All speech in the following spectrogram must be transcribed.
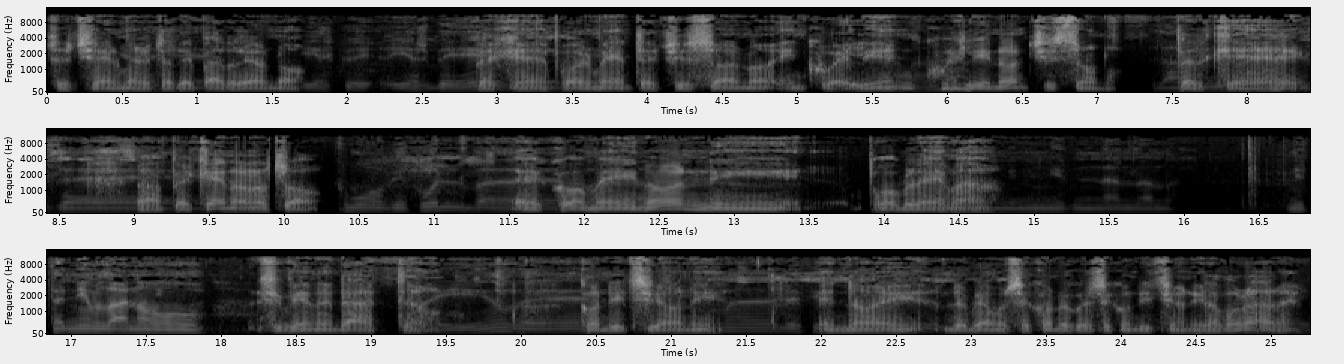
se c'è il merito dei padri o no? Perché probabilmente ci sono in quelli e in quelli non ci sono. Perché? No, perché non lo so. È come in ogni problema ci viene dato condizioni e noi dobbiamo, secondo queste condizioni, lavorare,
